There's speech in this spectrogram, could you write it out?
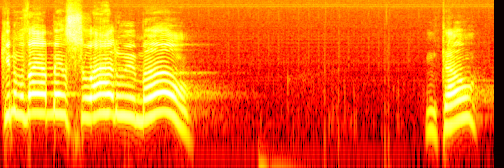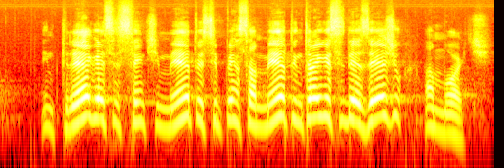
que não vai abençoar o irmão. Então, entrega esse sentimento, esse pensamento, entrega esse desejo à morte.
